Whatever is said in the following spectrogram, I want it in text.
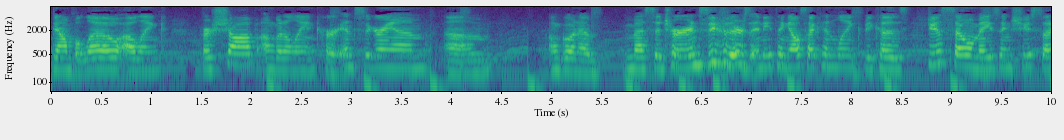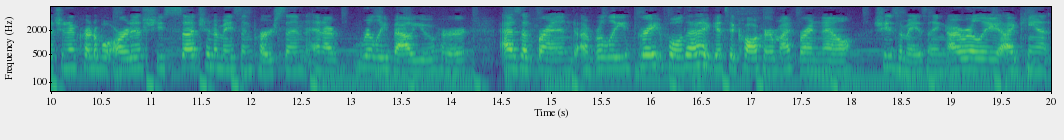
down below. I'll link her shop. I'm going to link her Instagram. Um, I'm going to message her and see if there's anything else I can link because she is so amazing. She's such an incredible artist. She's such an amazing person and I really value her as a friend. I'm really grateful that I get to call her my friend now. She's amazing. I really, I can't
